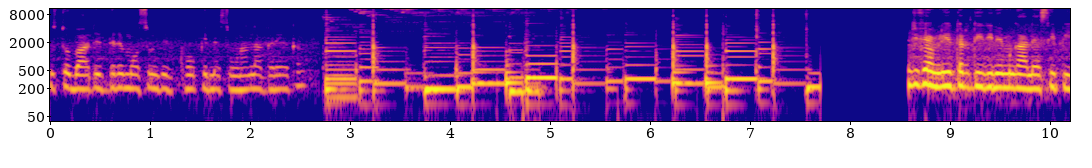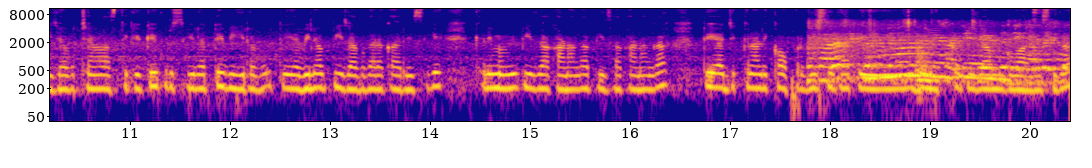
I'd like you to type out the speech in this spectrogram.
ਉਸ ਤੋਂ ਬਾਅਦ ਇੱਧਰ ਮੌਸਮ ਦੇਖੋ ਕਿੰਨਾ ਸੋਹਣਾ ਲੱਗ ਰਿਹਾ ਹੈਗਾ। ਜੀ ਫੈਮਿਲੀ ਇੱਧਰ ਦੀਦੀ ਨੇ ਮੰਗਾ ਲਿਆ ਸੀ ਪੀਜ਼ਾ ਬੱਚਿਆਂ ਵਾਸਤੇ ਕਿਉਂਕਿ ਗੁਰਸੀਰਤ ਅਤੇ ਵੀਰ ਤੇ ਅਭਿਨਵ ਪੀਜ਼ਾ ਵਗੈਰਾ ਕਰ ਰਹੇ ਸੀਗੇ। ਕਹਿੰਦੀ, ਮੰਮੀ ਪੀਜ਼ਾ ਖਾਣਾਗਾ ਪੀਜ਼ਾ ਖਾਣਾਗਾ। ਤੇ ਅੱਜ ਇੱਕ ਨਾਲ ਇੱਕ ਆਫਰ ਵੀ ਸੀਗਾ ਤੇ ਹੁਣ ਇੱਕ ਪੀਜ਼ਾ ਮੰਗਵਾ ਲਿਆ ਸੀਗਾ।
